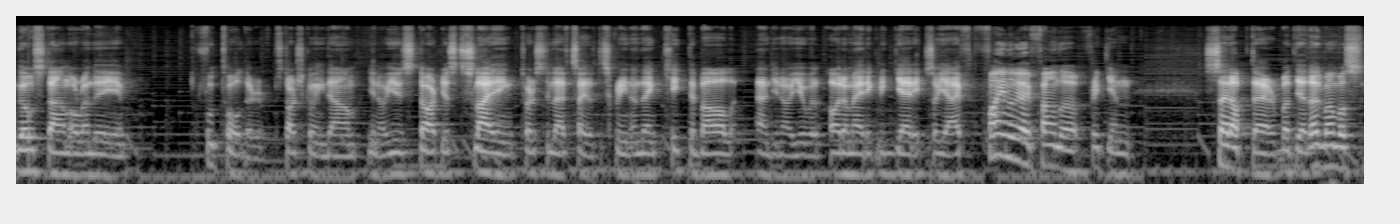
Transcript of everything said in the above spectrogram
goes down or when the foot holder starts going down, you know, you start just sliding towards the left side of the screen and then kick the ball and you know, you will automatically get it. So yeah, I finally I found a freaking setup there. But yeah, that one was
